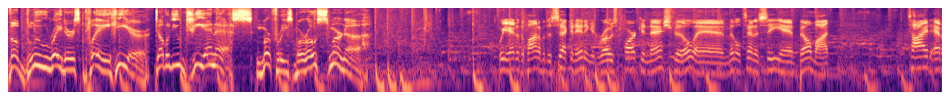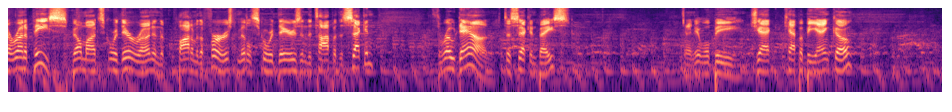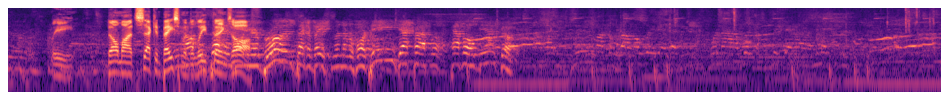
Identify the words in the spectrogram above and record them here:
The Blue Raiders play here. WGNS, Murfreesboro, Smyrna. We head to the bottom of the second inning at Rose Park in Nashville, and Middle Tennessee and Belmont tied at a run apiece. Belmont scored their run in the bottom of the first, Middle scored theirs in the top of the second. Throw down to second base, and it will be Jack Capobianco, the Belmont second baseman, to lead things off. Bruin, second baseman, number 14, Jack Capo, Capo Bianco.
